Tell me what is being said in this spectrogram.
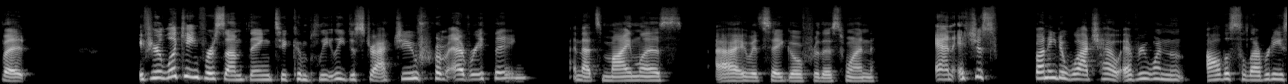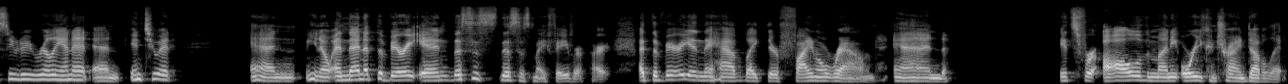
But if you're looking for something to completely distract you from everything, and that's mindless, I would say go for this one. And it's just funny to watch how everyone, all the celebrities seem to be really in it and into it. And, you know, and then at the very end, this is, this is my favorite part. At the very end, they have like their final round and it's for all of the money or you can try and double it.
